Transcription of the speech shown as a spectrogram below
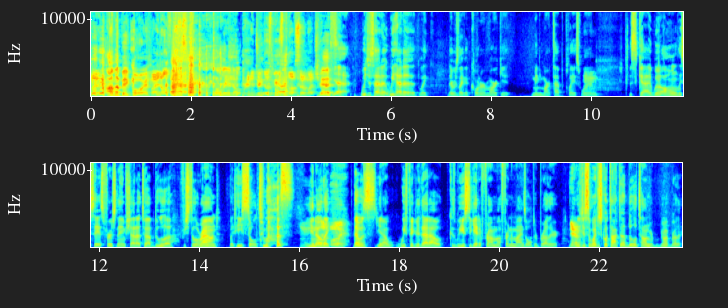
my, I'm a big boy. my adult friends, totally adult. we're gonna drink those beers we love so much. Yes. Yeah, we just had a we had a like there was like a corner market, mini mart type of place where Mhm. this guy will I'll only say his first name. Shout out to Abdullah if you're still around. But he sold to us. you know, like boy. that was you know we figured that out because we used to get it from a friend of mine's older brother. Yeah. And he just said, "Why don't you just go talk to Abdullah? Tell him you're, you're my brother."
